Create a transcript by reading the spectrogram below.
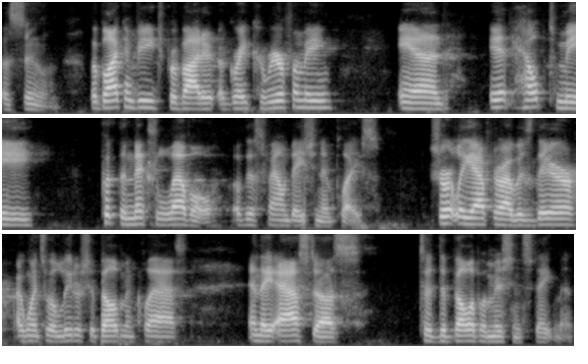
assume. But Black and Veatch provided a great career for me, and it helped me put the next level of this foundation in place. Shortly after I was there, I went to a leadership development class, and they asked us to develop a mission statement.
